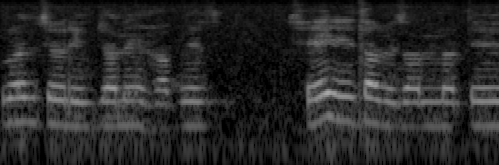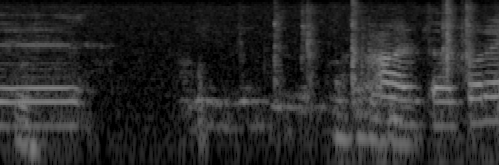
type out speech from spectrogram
কোরআন শরীফ জানে হাফেজ সেই যাবে জান্নাতে আর তারপরে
